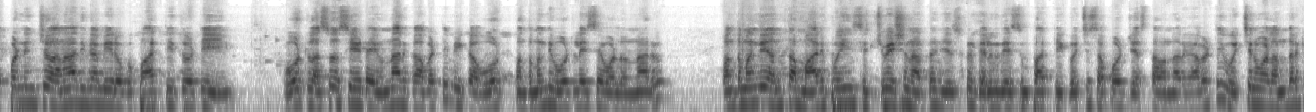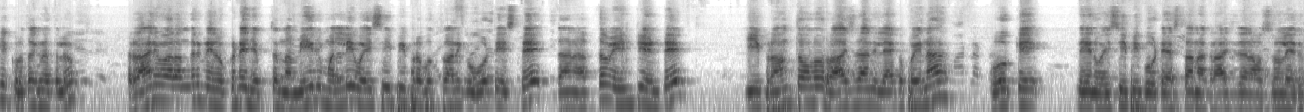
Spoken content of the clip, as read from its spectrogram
ఎప్పటి నుంచో అనాదిగా మీరు ఒక పార్టీ తోటి ఓట్లు అసోసియేట్ అయి ఉన్నారు కాబట్టి మీకు ఆ ఓట్ కొంతమంది ఓట్లు వేసే వాళ్ళు ఉన్నారు. కొంతమంది అంతా మారిపోయి సిచ్యువేషన్ అర్థం చేసుకుని తెలుగుదేశం పార్టీకి వచ్చి సపోర్ట్ చేస్తా ఉన్నారు కాబట్టి వచ్చిన వాళ్ళందరికీ కృతజ్ఞతలు. రాని వారందరికీ నేను ఒక్కటే చెప్తున్నా మీరు మళ్ళీ వైసీపీ ప్రభుత్వానికి ఓటేస్తే దాని అర్థం ఏంటి అంటే ఈ ప్రాంతంలో రాజధాని లేకపోయినా ఓకే నేను వైసీపీకి ఓటేస్తా నాకు రాజధాని అవసరం లేదు.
